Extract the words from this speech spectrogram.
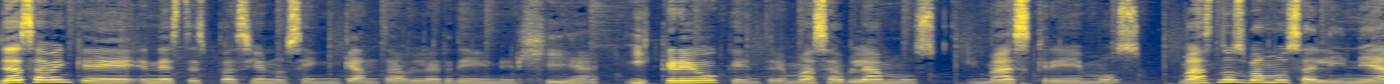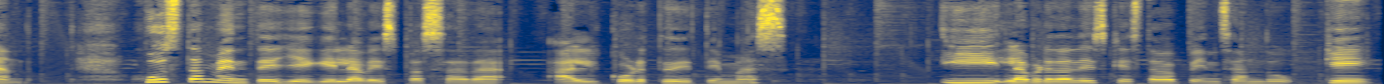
Ya saben que en este espacio nos encanta hablar de energía y creo que entre más hablamos y más creemos, más nos vamos alineando. Justamente llegué la vez pasada al corte de temas y la verdad es que estaba pensando qué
